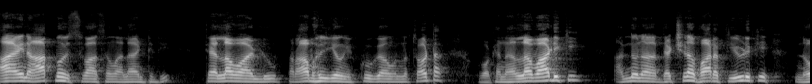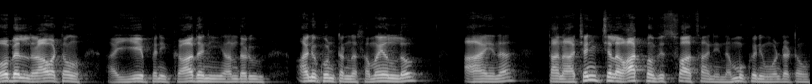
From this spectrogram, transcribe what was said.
ఆయన ఆత్మవిశ్వాసం అలాంటిది. తెల్లవాళ్ళు ప్రాబల్యం ఎక్కువగా ఉన్న చోట ఒక నల్లవాడికి అందున దక్షిణ భారతీయుడికి నోబెల్ రావటం అయ్యే పని కాదని అందరూ అనుకుంటున్న సమయంలో ఆయన తన అచంచల ఆత్మవిశ్వాసాన్ని నమ్ముకుని ఉండటం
